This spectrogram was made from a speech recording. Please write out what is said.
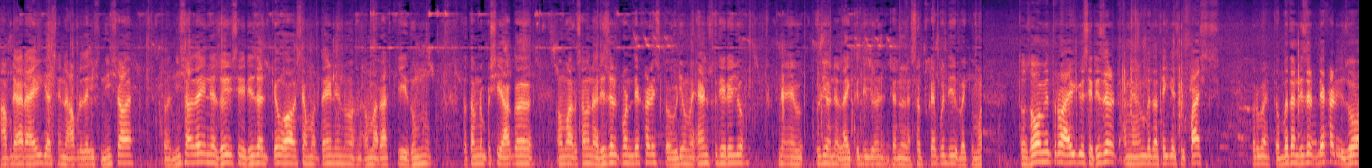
આપણે હારે આવી ગયા છે ને આપણે જઈશું નિશાળે. તો નિશાળ જઈને જોઈશું રિઝલ્ટ કેવો આવશે અમારા ત્રણેયનું અને અમારા આખી રૂમનું તો તમને પછી આગળ અમારા સૌના રિઝલ્ટ પણ દેખાડીશ. તો વિડીયોમાં એન્ડ સુધી રહેજો અને વિડીયોને લાઈક કરી દેજો અને ચેનલને સબસ્ક્રાઈબ કરી દેજો. બાકી તો જો મિત્રો આવી ગયું છે રિઝલ્ટ અને અમે બધા થઈ ગયા છીએ પાસ બરોબર? તો બધાને રિઝલ્ટ દેખાડી જો.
